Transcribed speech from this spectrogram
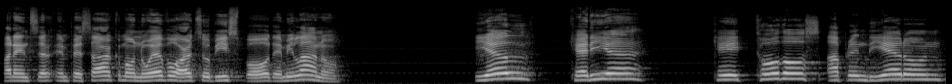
para empezar como nuevo arzobispo de Milano. Y él quería que todos aprendieran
